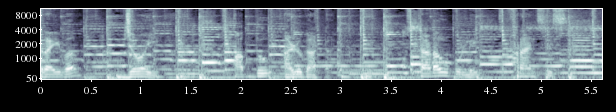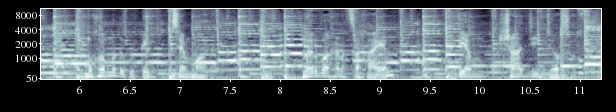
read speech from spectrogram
Driver Joy Abdu Azhukatt. തടവുപുള്ളി ഫ്രാൻസിസ്. മുഹമ്മദ് കുട്ടി ചെമ്മാട്. നിർവഹണ സഹായം എം ഷാജി ജോസഫ്.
